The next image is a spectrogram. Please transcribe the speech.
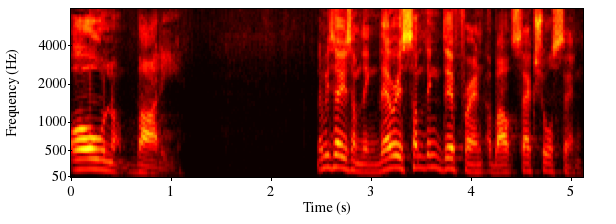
own body. Let me tell you something. There is something different about sexual sin.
